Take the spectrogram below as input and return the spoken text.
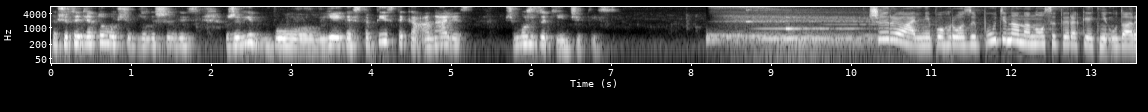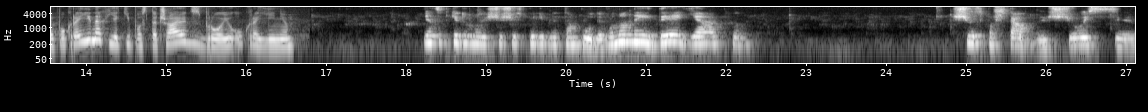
Так що це для того, щоб залишились живі, бо є якась статистика, аналіз, що можуть закінчитись. Чи реальні погрози Путіна наносити ракетні удари по країнах, які постачають зброю Україні? Я це таки думаю, що щось подібне там буде. Воно не йде як щось масштабне, щось е,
